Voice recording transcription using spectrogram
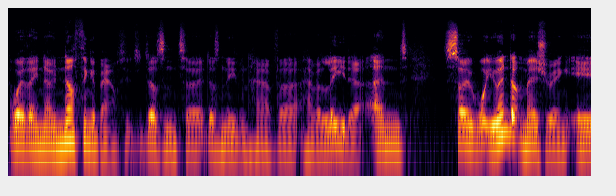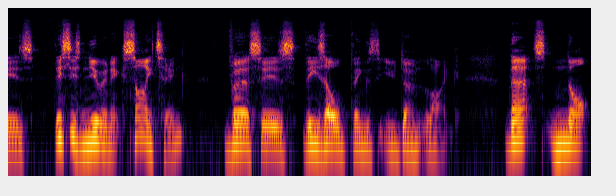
where they know nothing about it. It doesn't uh, it doesn't even have have a leader, and so what you end up measuring is this is new and exciting versus these old things that you don't like. That's not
